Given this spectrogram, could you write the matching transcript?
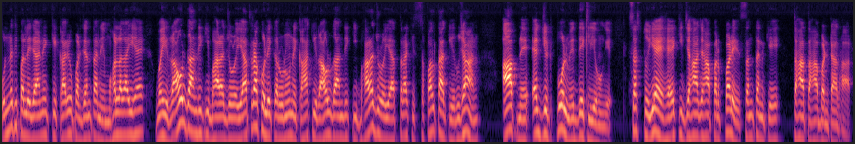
उन्नति पर ले जाने के कार्यों पर जनता ने मुहर लगाई है। वहीं राहुल गांधी की भारत जोड़ो यात्रा को लेकर उन्होंने कहा कि राहुल गांधी की भारत जोड़ो यात्रा की सफलता के रुझान आपने एग्जिट पोल में देख लिए होंगे। सच तो यह है कि जहाँ जहाँ पर पड़े संतन के तहां तहां बंटाधार।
